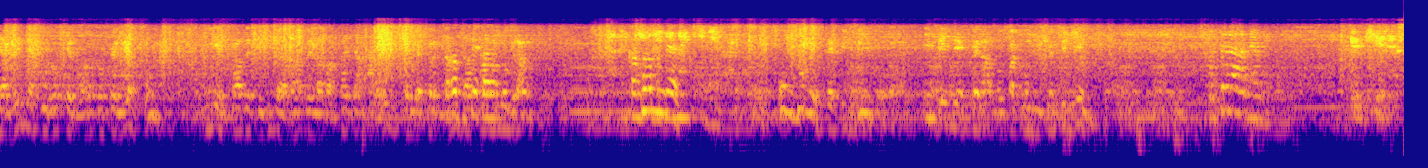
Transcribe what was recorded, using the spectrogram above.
Carreña juró que Eduardo quería azul y está decidida a darle la batalla a él que le presenta para lograrlo. Un lunes decisivo y de inesperados acontecimientos. ¿Qué quieres?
